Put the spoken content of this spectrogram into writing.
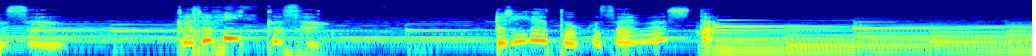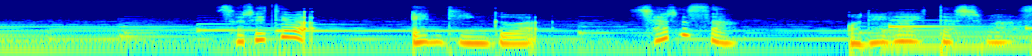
一二のさんガラビンカさんありがとうございました。それではエンディングはシャルさんお願いいたします。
